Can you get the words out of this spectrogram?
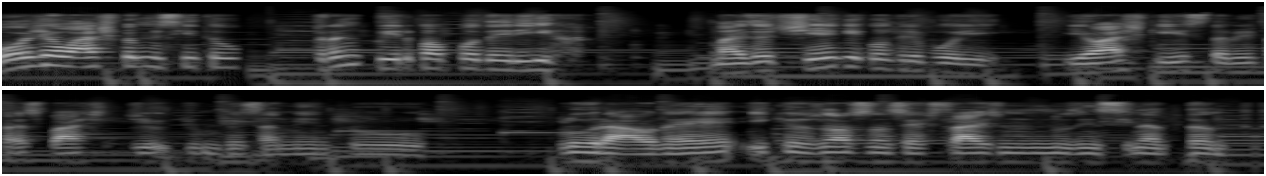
Hoje eu acho que eu me sinto tranquilo para poder ir, mas eu tinha que contribuir. E eu acho que isso também faz parte de, de um pensamento plural, né? E que os nossos ancestrais nos ensinam tanto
